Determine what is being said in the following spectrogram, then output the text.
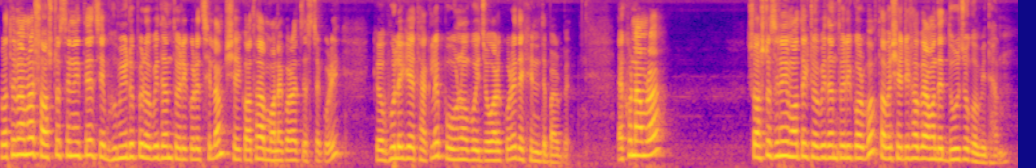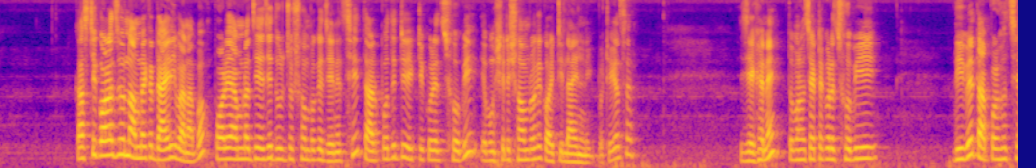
প্রথমে আমরা ষষ্ঠ শ্রেণীতে যে ভূমিরূপের অভিধান তৈরি করেছিলাম, সেই কথা মনে করার চেষ্টা করি। কেউ ভুলে গিয়ে থাকলে পুরনো বই জোগাড় করে দেখে নিতে পারবে। এখন আমরা ষষ্ঠ শ্রেণির মতো একটি অভিধান তৈরি করব, তবে সেটি হবে আমাদের দুর্যোগ অভিধান। কাজটি করার জন্য আমরা একটা ডায়েরি বানাবো। পরে আমরা যে যে দুর্যোগ সম্পর্কে জেনেছি, তার প্রতিটির একটি করে ছবি এবং সেটি সম্পর্কে কয়েকটি লাইন লিখব, ঠিক আছে? যেখানে তোমার হচ্ছে একটা করে ছবি দিবে, তারপর হচ্ছে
